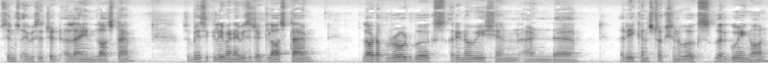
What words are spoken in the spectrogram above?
since i visited Al Ain last time. So basically when i visited last time a lot of road works renovation and uh, reconstruction works were going on.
